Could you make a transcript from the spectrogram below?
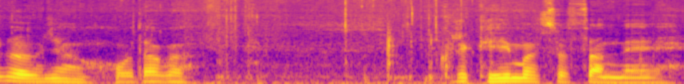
얘가 그냥 오다가 그렇게 힘을 썼었네.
